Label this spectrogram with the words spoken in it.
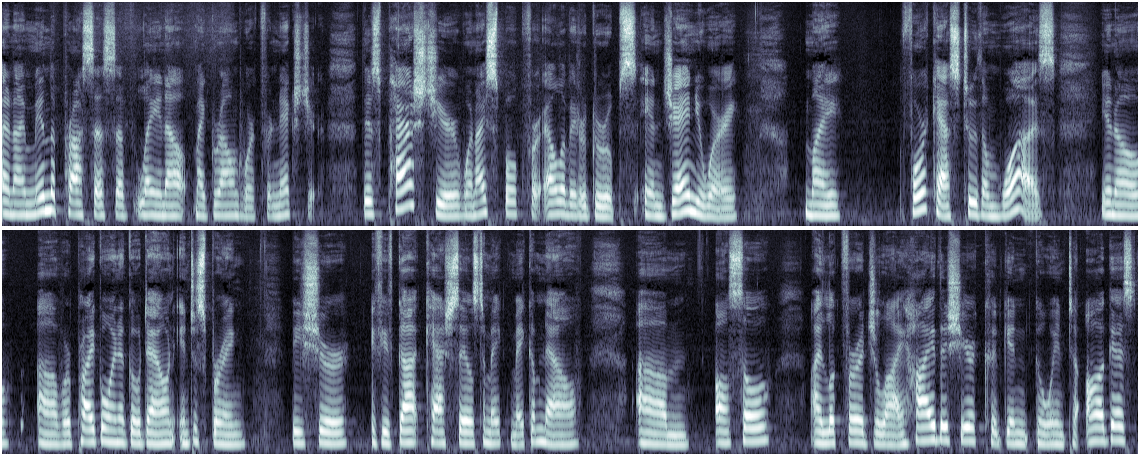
and I'm in the process of laying out my groundwork for next year. This past year, when I spoke for elevator groups in January, my forecast to them was, you know, uh, we're probably going to go down into spring. Be sure if you've got cash sales to make, make them now. Um, also, I look for a July high this year, could go into August,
